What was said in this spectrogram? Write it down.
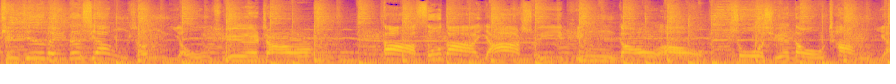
天津卫的相声有绝招，大俗大雅，水平高，说学逗唱演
